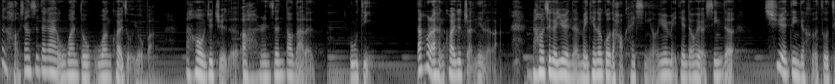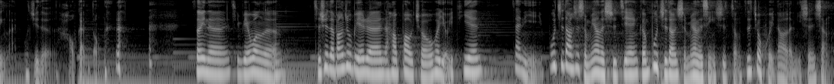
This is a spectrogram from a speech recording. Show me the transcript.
那个好像是大概五万多五万块左右吧。然后我就觉得啊，人生到达了。谷底，但后来很快就转念了啦。然后这个月呢，每天都过得好开心哦，因为每天都会有新的确定的合作进来，我觉得好感动。所以呢，请别忘了持续的帮助别人，然后报酬会有一天在你不知道是什么样的时间，跟不知道是什么样的形式，总之就回到了你身上了。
